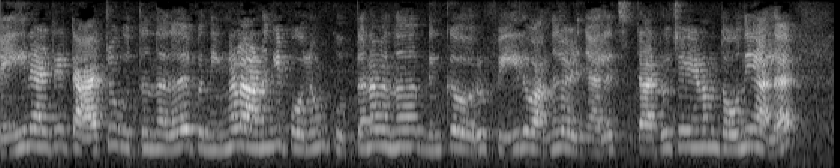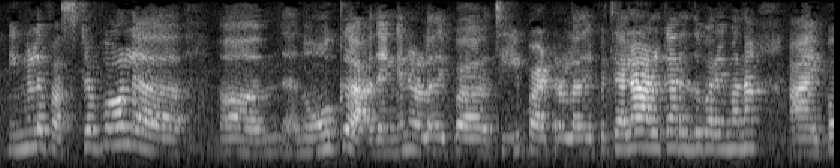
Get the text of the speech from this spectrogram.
മെയിൻ ആയിട്ട് ടാറ്റു കുത്തുന്നത് ഇപ്പൊ നിങ്ങളാണെങ്കിൽ പോലും കുത്തണമെന്ന് നിങ്ങൾക്ക് ഒരു ഫീൽ വന്നു കഴിഞ്ഞാൽ ടാറ്റു ചെയ്യണം തോന്നിയാൽ നിങ്ങൾ ഫസ്റ്റ് ഓഫ് ഓൾ നോക്കുക അതെങ്ങനെയുള്ളത്. ഇപ്പൊ ചീപ്പായിട്ടുള്ളത്. ഇപ്പൊ ചില ആൾക്കാർ എന്ത് പറയും പറഞ്ഞാൽ ആ ഇപ്പൊ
